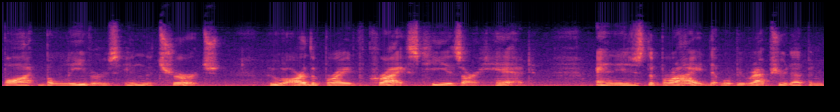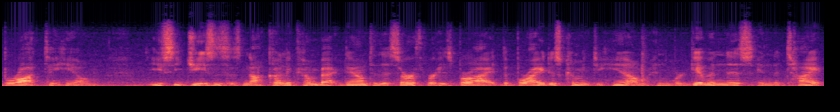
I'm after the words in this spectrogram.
bought believers in the church who are the bride of Christ. He is our head. And it is the bride that will be raptured up and brought to him. You see, Jesus is not going to come back down to this earth for his bride. The bride is coming to him, and we're given this in the type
